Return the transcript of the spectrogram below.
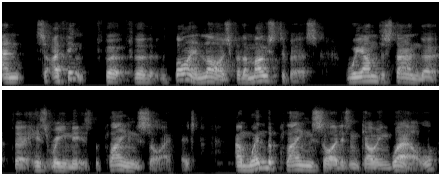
And so I think for, for the, by and large, for the most of us, we understand that, that his remit is the playing side. And when the playing side isn't going well,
